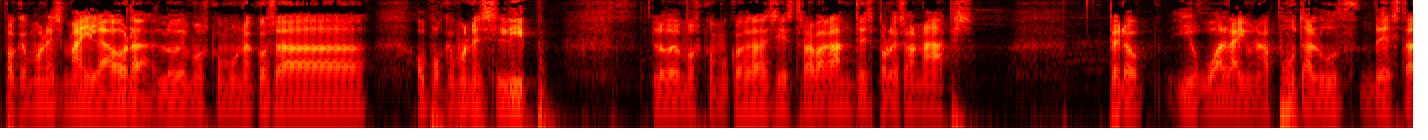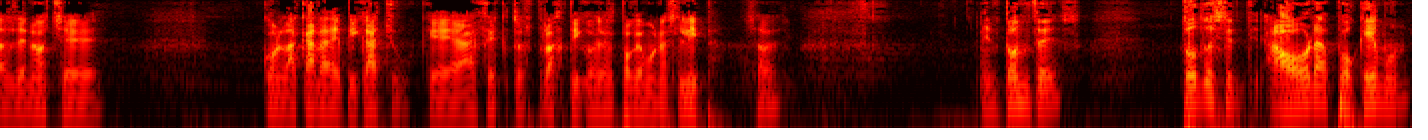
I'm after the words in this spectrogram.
Pokémon Smile ahora lo vemos como una cosa... o Pokémon Sleep lo vemos como cosas así extravagantes porque son apps. Pero igual hay una puta luz de estas de noche con la cara de Pikachu, que a efectos prácticos es Pokémon Sleep, ¿sabes? Entonces, todo ese... Ahora Pokémon,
